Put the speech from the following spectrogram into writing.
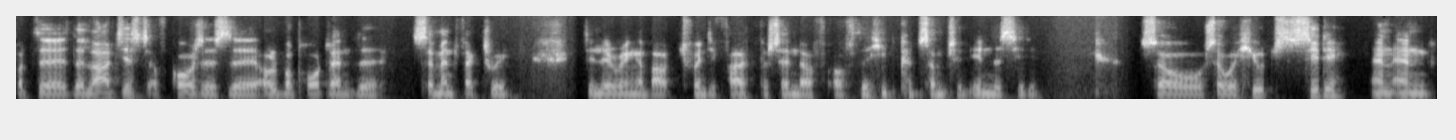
but the, the largest, of course, is the Aalborg Portland, the cement factory, delivering about 25% of, of the heat consumption in the city. So, so a huge city, and, and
